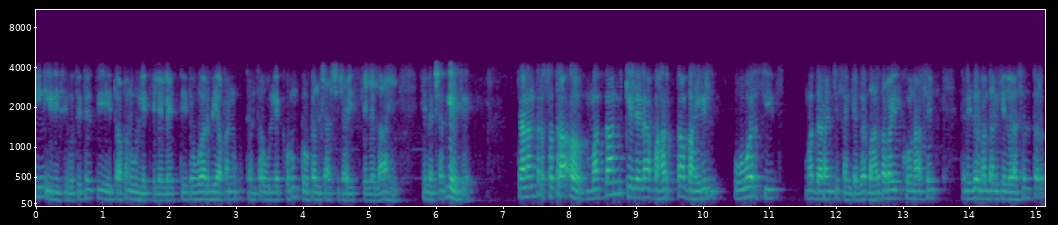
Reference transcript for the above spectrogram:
तीन ईडीसी डी सी होते. ते ती इथं आपण उल्लेख केलेले आहेत. तिथं वर बी आपण त्यांचा उल्लेख करून टोटल चारशे चाळीस केलेला आहे. हे लक्षात घ्यायचे त्यानंतर सतरा अ मतदान केलेल्या भारताबाहेरील ओव्हरसीज मतदारांची संख्या. जर भारताबाहेरील कोण असेल त्यांनी जर मतदान केलेलं असेल तर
